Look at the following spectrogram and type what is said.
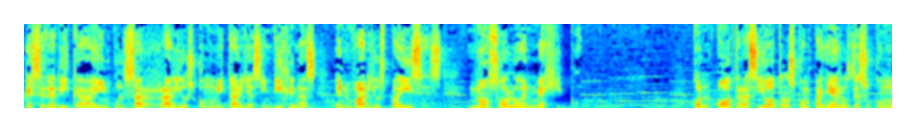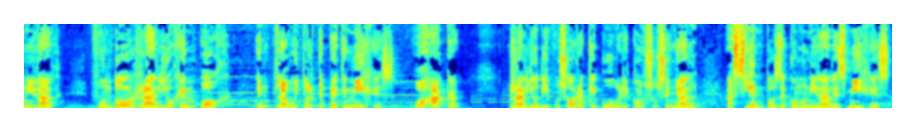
que se dedica a impulsar radios comunitarias indígenas en varios países, no solo en México. Con otras y otros compañeros de su comunidad, fundó Radio Gempoj en Tlahuitoltepec, Mijes, Oaxaca, radiodifusora que cubre con su señal a cientos de comunidades mijes,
